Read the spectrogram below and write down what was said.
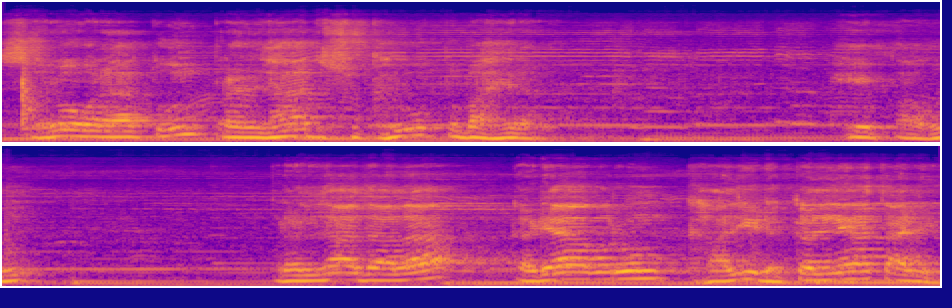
सरोवरातून प्रल्हाद सुखरूप बाहेर हे पाहून प्रल्हादाला कड्यावरून खाली ढकलण्यात आले.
